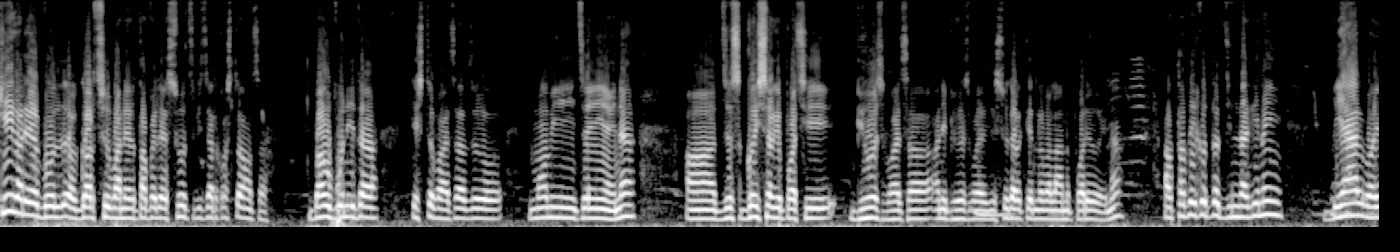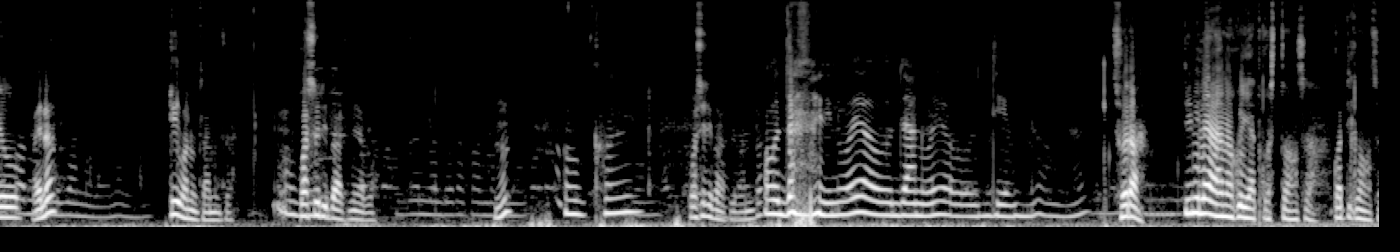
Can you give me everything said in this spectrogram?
के गरेर बोल गर्छु भनेर तपाईँलाई सोच विचार कस्तो आउँछ? बाउ पनि त त्यस्तो भएछ जो मम्मी चाहिँ होइन जस गइसकेपछि बिहोस भएछ अनि बिहोस भएपछि सुधार केन्द्रमा लानु पर्यो होइन। अब तपाईँको त जिन्दगी नै बिहाल भयो होइन? के भन्न चाहनुहुन्छ? कसरी बाँच्ने अब? कसरी बाँच्ने भन्नु त? छोरा? तिमीलाई आमाको याद कस्तो आउँछ? कतिको आउँछ?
